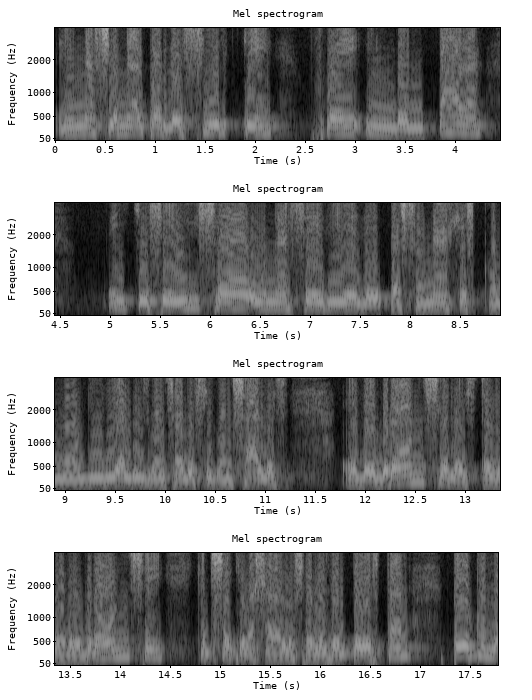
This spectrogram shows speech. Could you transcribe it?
eh, nacional por decir que fue inventada y que se hizo una serie de personajes, como diría Luis González y González, eh, de bronce, la historia de bronce, que entonces hay que bajar a los héroes del pedestal, pero como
